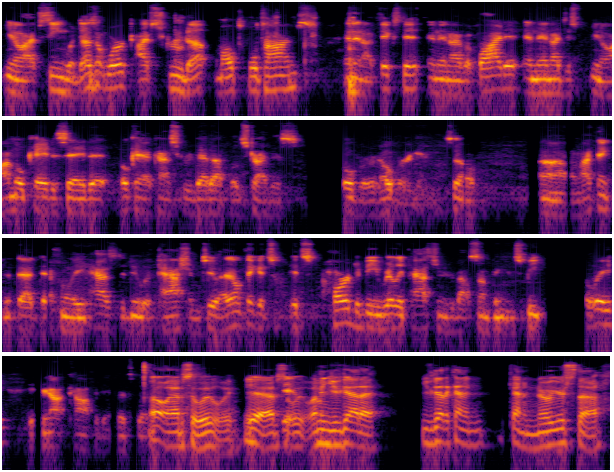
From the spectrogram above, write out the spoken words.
you know I've seen what doesn't work. I've screwed up multiple times, and then I fixed it, and then I've applied it, and then I just you know I'm okay to say that okay I kind of screwed that up. Let's try this over and over again. So um, I think that that definitely has to do with passion too. I don't think it's it's hard to be really passionate about something and speak if you're not confident. That's what. Oh, absolutely. Yeah, absolutely. Yeah. I mean, you've got to you've got to kind of kind of know your stuff,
